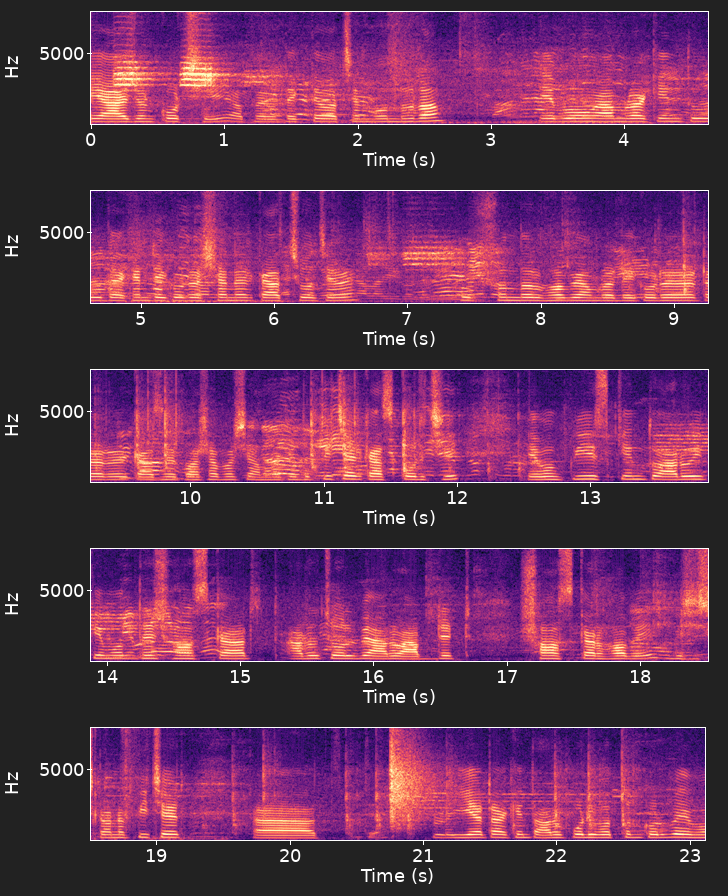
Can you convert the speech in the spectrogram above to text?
এই আয়োজন করছি। আপনারা দেখতে পাচ্ছেন বন্ধুরা। এবং আমরা কিন্তু দেখেন ডেকোরেশনের কাজ চলছে। খুব সুন্দরভাবে আমরা ডেকোরেটরের কাজের পাশাপাশি আমরা কিন্তু পিচের কাজ করছি। এবং পিচ কিন্তু আরও ইতিমধ্যে সংস্কার আরও চলবে আরও আপডেট সংস্কার হবে। বিশেষ কারণে পিচের ইয়েটা কিন্তু আরও পরিবর্তন করবে এবং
